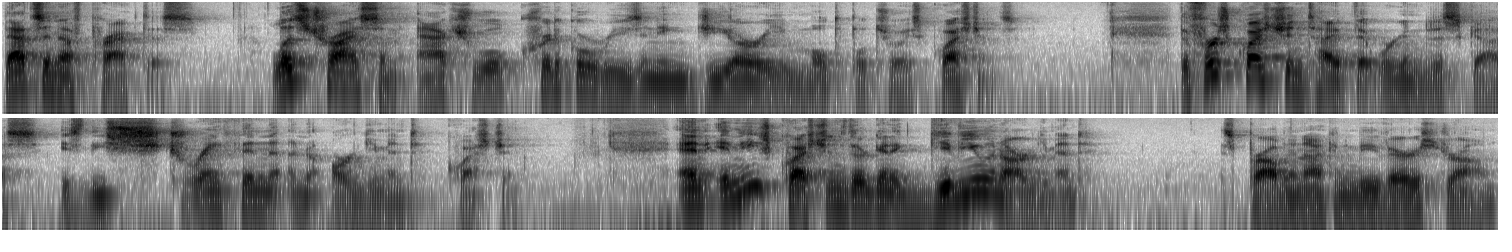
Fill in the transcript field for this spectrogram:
That's enough practice. Let's try some actual critical reasoning GRE multiple choice questions. The first question type that we're going to discuss is the strengthen an argument question. And in these questions, they're going to give you an argument. It's probably not going to be very strong.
